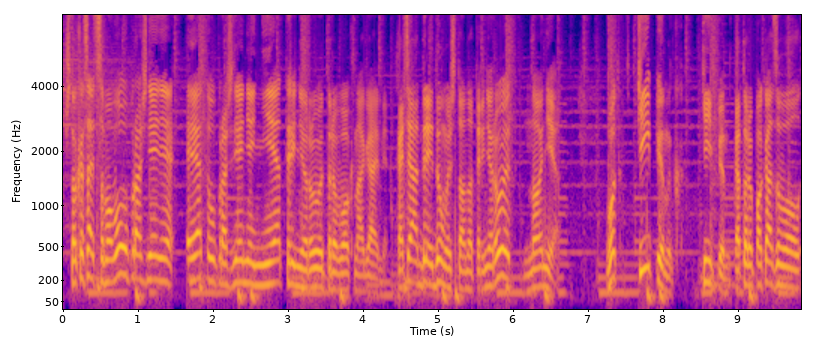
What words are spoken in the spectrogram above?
Что касается самого упражнения, это упражнение не тренирует рывок ногами. Хотя Андрей думает, что оно тренирует, но нет. Вот киппинг, киппинг, который показывал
